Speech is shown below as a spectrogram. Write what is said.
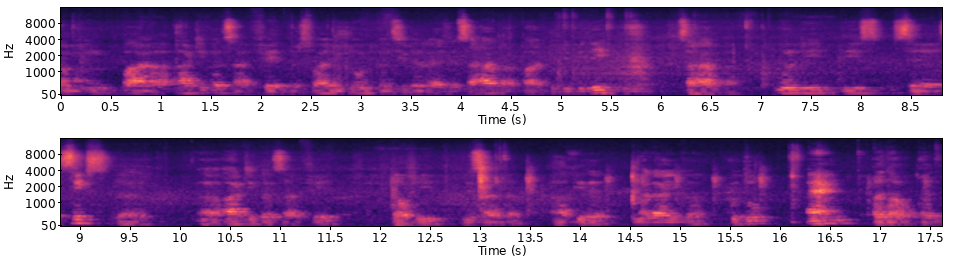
um, uh, articles of faith. That's why we don't consider as a Sahaba part to be believed in Sahaba. Only these say, six uh, uh, articles of faith, Tawheed, Risala, Akhirah, Malaika, Kutub, and Qada wa Qadr.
